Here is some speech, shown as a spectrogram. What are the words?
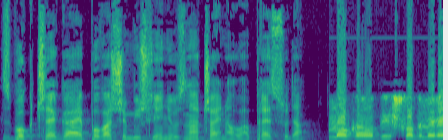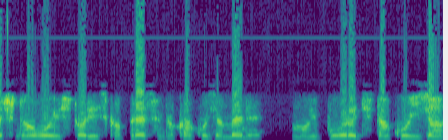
Zbog čega je po vašem mišljenju značajna ova presuda? Mogao bih slobodno reći da ovo je istorijska presuda kako za mene, moju porodicu, tako i za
